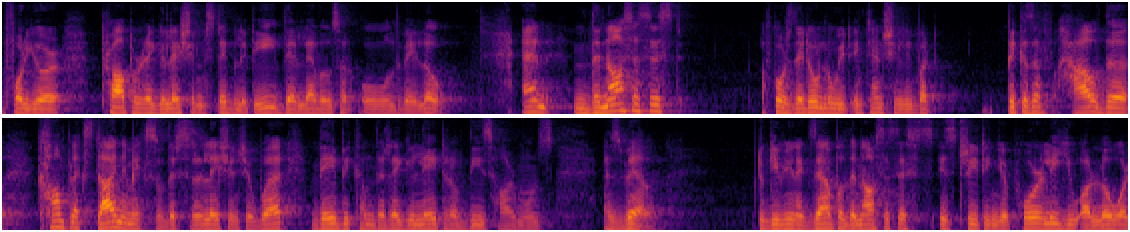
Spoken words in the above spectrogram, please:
for your proper regulation and stability, their levels are all the way low. And the narcissist, of course, they don't do it intentionally, but because of how the complex dynamics of this relationship work, they become the regulator of these hormones as well. To give you an example, the narcissist is treating you poorly, you are low, or,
